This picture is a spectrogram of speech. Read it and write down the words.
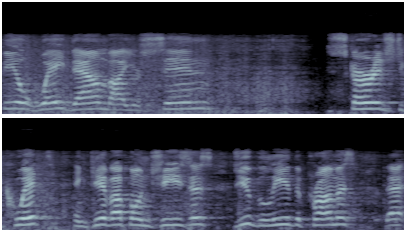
feel weighed down by your sin, discouraged to quit and give up on Jesus? Do you believe the promise that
